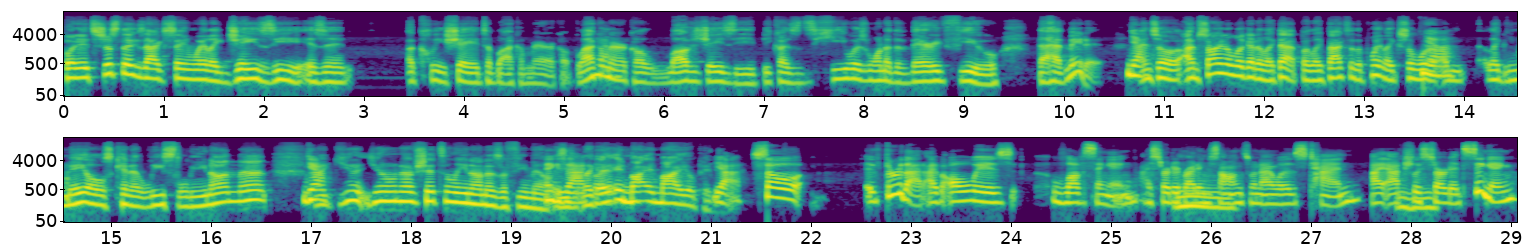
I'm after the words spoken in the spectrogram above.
But it's just the exact same way like Jay-Z isn't a cliche to Black America. Black Yeah. America loves Jay-Z because he was one of the very few that have made it. Yeah, And so I'm starting to look at it like that. But like back to the point, like so we're Yeah. um, like males can at least lean on that. yeah. Like you you don't have shit to lean on as a female. Asian. Like Exactly. in my in my opinion. Yeah. So uh, through that, I've always loved singing. I started writing Mm. songs when I was 10. I actually Mhm. started singing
